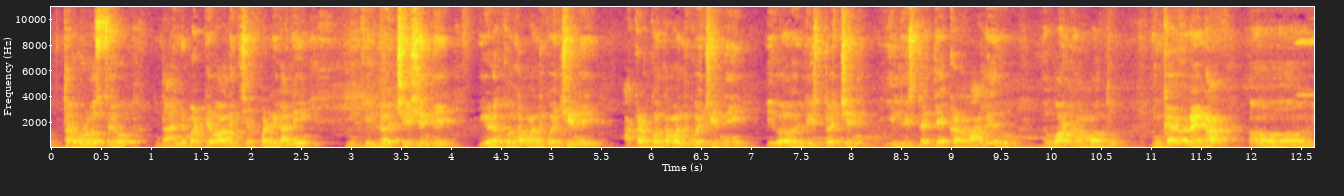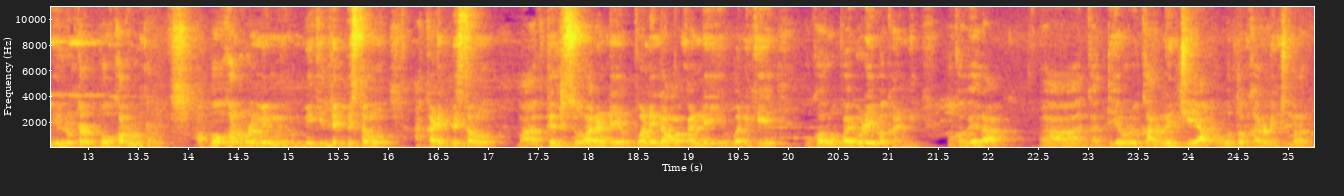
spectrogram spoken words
ఉత్తర్వులు వస్తాయో దాన్ని బట్టి వాళ్ళకి చెప్పండి కానీ మీకు ఇల్లు వచ్చేసింది ఈడ కొంతమందికి వచ్చింది అక్కడ కొంతమందికి వచ్చింది ఇగో లిస్ట్ వచ్చింది ఈ లిస్ట్ అయితే ఎక్కడ రాలేదు ఎవరు నమ్మొద్దు. ఇంకా ఎవరైనా వీళ్ళు ఉంటారు బోకర్లు ఉంటారు. ఆ బోకర్లు కూడా మేము మీకు ఇల్లు ఇప్పిస్తాము అక్కడ ఇప్పిస్తాము మాకు తెలుసు అని అంటే ఎవరిని నమ్మకండి ఎవరికి ఒక రూపాయి కూడా ఇవ్వకండి. ఒకవేళ దేవుడు కరుణించి ఆ ప్రభుత్వం కరుణించి మనకు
